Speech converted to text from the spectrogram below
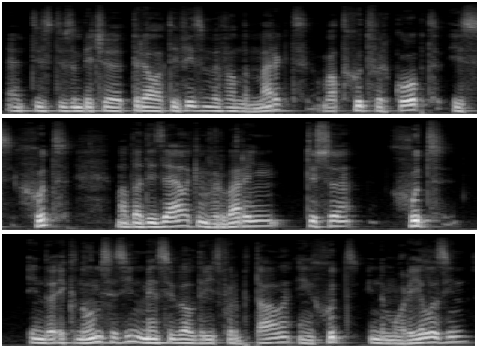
En het is dus een beetje het relativisme van de markt. Wat goed verkoopt is goed, maar dat is eigenlijk een verwarring tussen goed in de economische zin, mensen willen er iets voor betalen, en goed in de morele zin.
